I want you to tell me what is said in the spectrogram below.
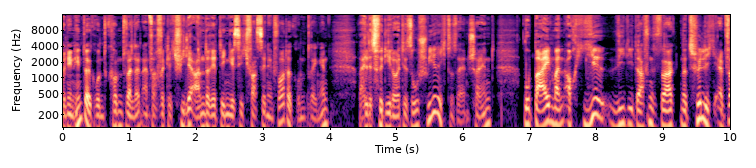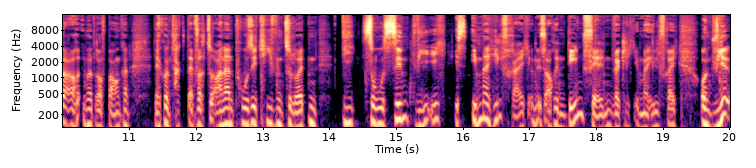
in den Hintergrund kommt, weil dann einfach wirklich viele andere Dinge sich fast in den Vordergrund drängen bringen, weil das für die Leute so schwierig zu sein scheint. Wobei man auch hier, wie die Daphne sagt, natürlich einfach auch immer darauf bauen kann, der Kontakt einfach zu anderen Positiven, zu Leuten, die so sind wie ich, ist immer hilfreich und ist auch in den Fällen wirklich immer hilfreich. Und wir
